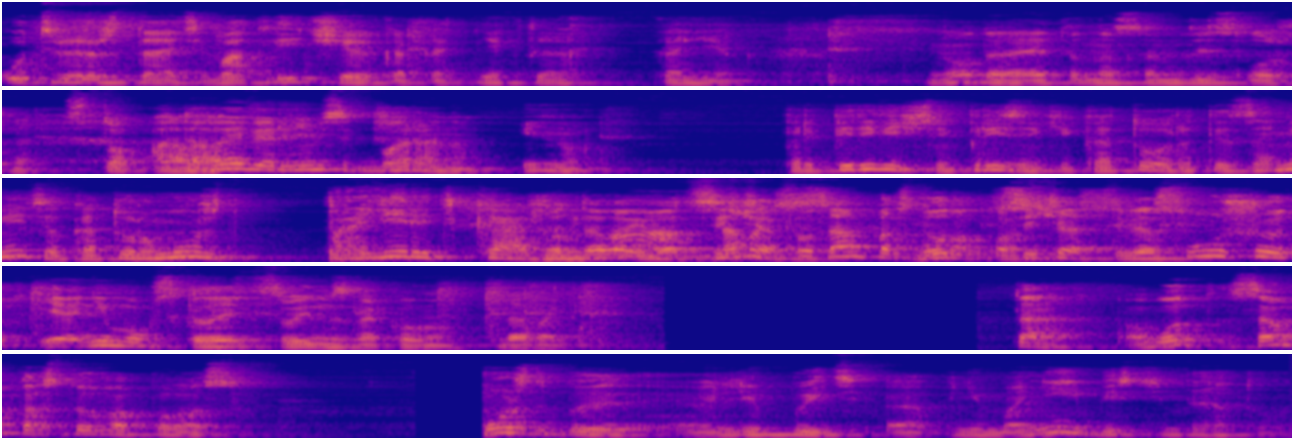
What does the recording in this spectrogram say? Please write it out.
утверждать, в отличие как от некоторых коллег. Ну да, это на самом деле сложно. Стоп, а, А- давай вернемся к баранам. Ильнур, про первичные признаки, которые ты заметил, которые может проверить каждый. Вот давай, А, вот сейчас, давай, вот, сам простой вот вопрос. сейчас тебя слушают, и они могут сказать своим знакомым. Давай. Так, а вот сам простой вопрос. Может бы ли быть э, пневмония без температуры?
